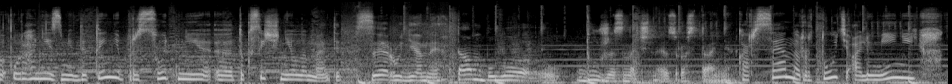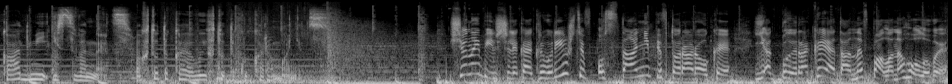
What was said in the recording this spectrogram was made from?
В організмі дитині присутні е, токсичні елементи: Все рудяне. Там було дуже значне зростання. карсен, ртуть, алюміній, кадмій і свинець. А хто така ви? Хто такий караманець? Що найбільше лякає криворіжців останні півтора роки, якби ракета не впала на голови.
